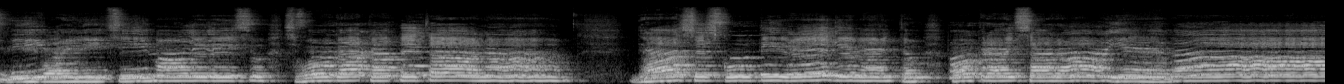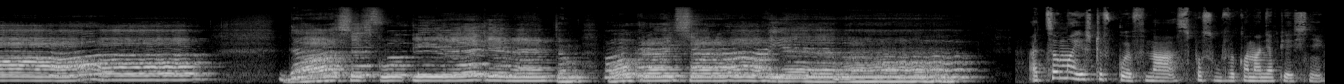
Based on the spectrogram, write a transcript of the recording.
Svi vojnici molili su svoga kapetana da se skupi regimentom pokraj Sarajeva. Da se skupi regimentom pokraj Sarajeva. A co ma jeszcze wpływ na sposób wykonania pieśni?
